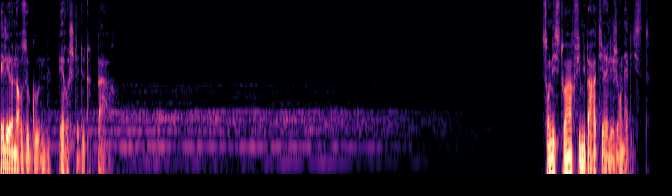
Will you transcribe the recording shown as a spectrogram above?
Éléonore Zougoun est rejetée de toutes parts. Son histoire finit par attirer les journalistes.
